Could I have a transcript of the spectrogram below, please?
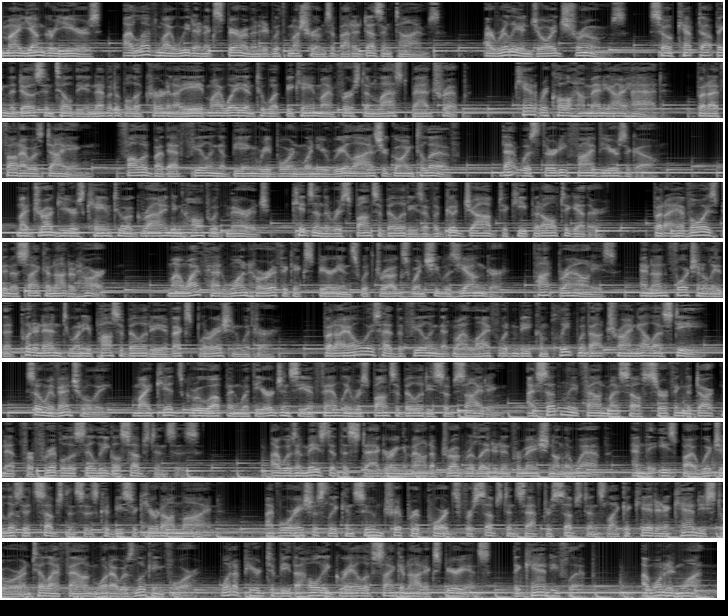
In my younger years, I loved my weed and experimented with mushrooms about a dozen times. I really enjoyed shrooms, so kept upping the dose until the inevitable occurred and I ate my way into what became my first and last bad trip. Can't recall how many I had, but I thought I was dying, followed by that feeling of being reborn when you realize you're going to live. That was 35 years ago. My drug years came to a grinding halt with marriage, kids and the responsibilities of a good job to keep it all together. But I have always been a psychonaut at heart. My wife had one horrific experience with drugs when she was younger, pot brownies, and unfortunately that put an end to any possibility of exploration with her. But I always had the feeling that my life wouldn't be complete without trying LSD. So eventually, my kids grew up and with the urgency of family responsibility subsiding, I suddenly found myself surfing the darknet for frivolous illegal substances. I was amazed at the staggering amount of drug-related information on the web, and the ease by which illicit substances could be secured online. I voraciously consumed trip reports for substance after substance like a kid in a candy store until I found what I was looking for, what appeared to be the holy grail of psychonaut experience, the candy flip. I wanted one.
